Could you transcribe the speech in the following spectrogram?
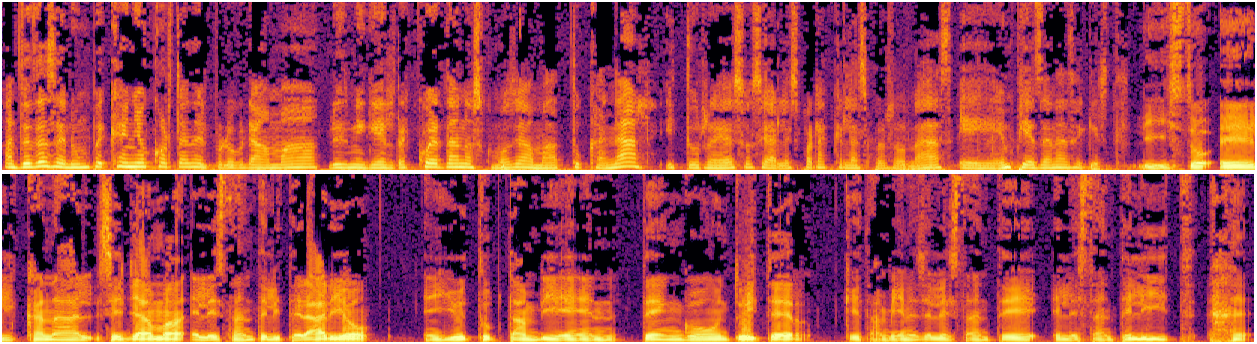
Antes de hacer un pequeño corte en el programa, Luis Miguel, recuérdanos cómo se llama tu canal y tus redes sociales para que las personas eh, empiecen a seguirte. Listo, el canal se llama El Estante Literario, en YouTube también tengo un Twitter que también es el estante, el estante Elite,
